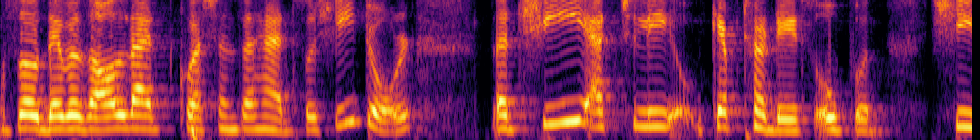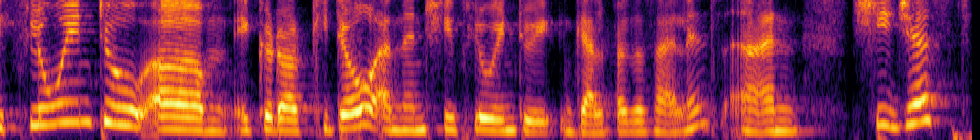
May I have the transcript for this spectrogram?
so there was all that questions i had. So she told that she actually kept her dates open. She flew into um, ecuador quito and then she flew into galapagos islands and she just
